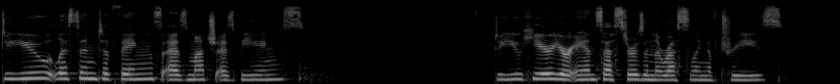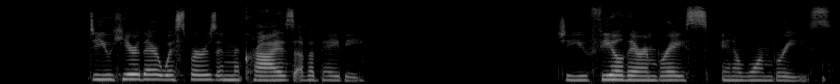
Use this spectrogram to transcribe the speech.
Do you listen to things as much as beings? Do you hear your ancestors in the rustling of trees? Do you hear their whispers in the cries of a baby? Do you feel their embrace in a warm breeze?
